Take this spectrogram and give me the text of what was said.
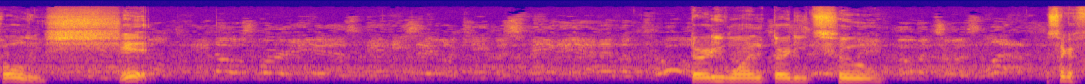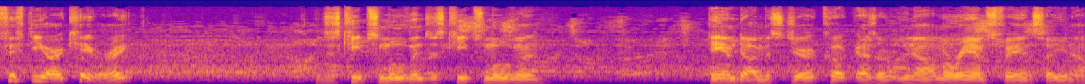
Holy shit. 31, 32. It's like a 50 yard kick, right? It just keeps moving, just keeps moving. Damn, did I miss Jared Cook as a, you know, I'm a Rams fan, so, you know.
